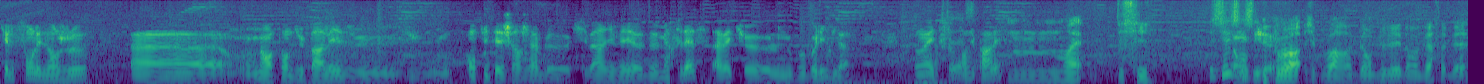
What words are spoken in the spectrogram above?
quels sont les enjeux Euh, On a entendu parler du, du contenu téléchargeable qui va arriver euh, de Mercedes avec euh, le nouveau bolide là. On a tous entendu parler. Hmm, ouais. Si, si. Si, si. Je vais pouvoir, je vais pouvoir déambuler dans ma Mercedes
